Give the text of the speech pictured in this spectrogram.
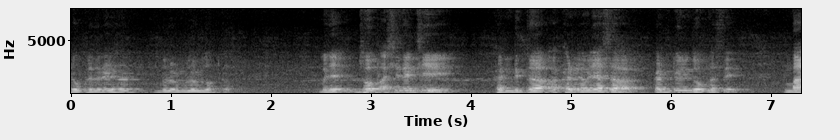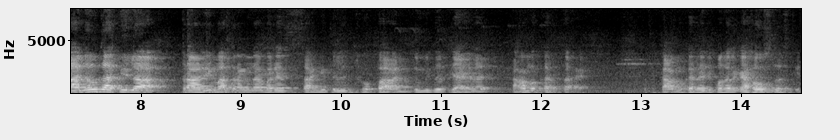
झोपले तरी डुलून डुलून झोपतात म्हणजे झोप अशी त्यांची खंडित अखंड म्हणजे असं कंटिन्यू झोप नसते. मानव जातीला प्राणी मात्रांना बऱ्याच सांगितले झोपा आणि तुम्ही जर त्यावेळेला काम करताय काम करण्याची कोणाला काय हौस नसते.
